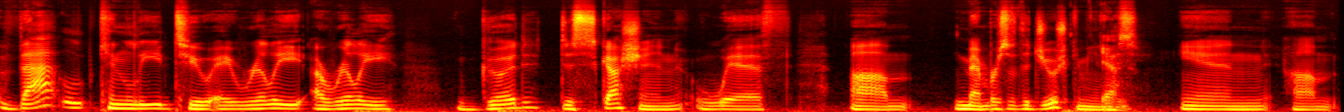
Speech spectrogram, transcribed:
that can lead to a really a really good discussion with um, members of the Jewish community Yes. in um,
